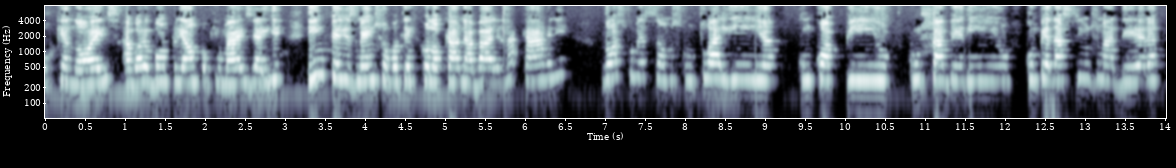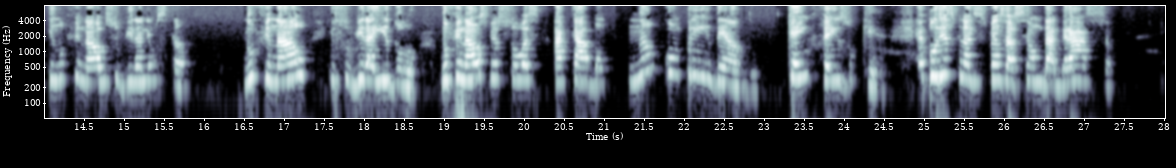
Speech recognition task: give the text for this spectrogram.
porque nós, agora eu vou ampliar um pouquinho mais, e aí, infelizmente, eu vou ter que colocar a navalha na carne. Nós começamos com toalhinha, com copinho, com chaveirinho, com pedacinho de madeira, e no final isso vira Neustan. No final, isso vira ídolo. No final, as pessoas acabam não compreendendo quem fez o quê. É por isso que na dispensação da graça,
